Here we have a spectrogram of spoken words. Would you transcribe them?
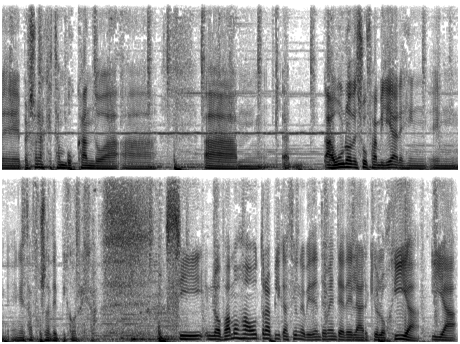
eh, personas que están buscando a, a, uno de sus familiares en, estas fosas de Picorreja. Si nos vamos a otra aplicación, evidentemente, de la arqueología y a,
